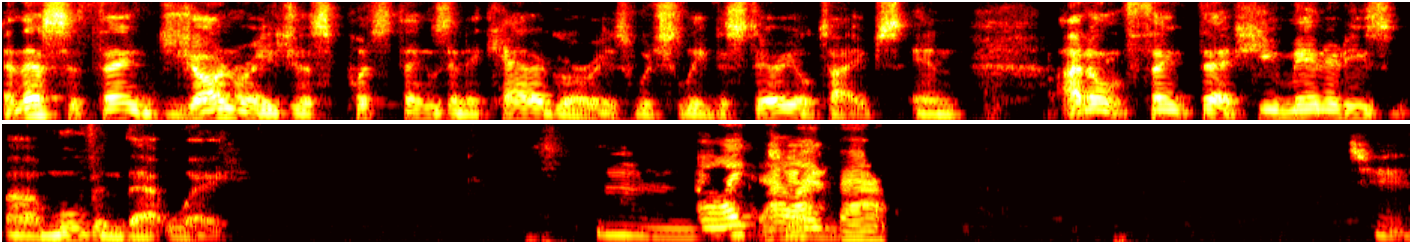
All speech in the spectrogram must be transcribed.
and that's the thing genre just puts things into categories which lead to stereotypes and i don't think that humanity's uh, moving that way Hmm. I like I like that. True.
